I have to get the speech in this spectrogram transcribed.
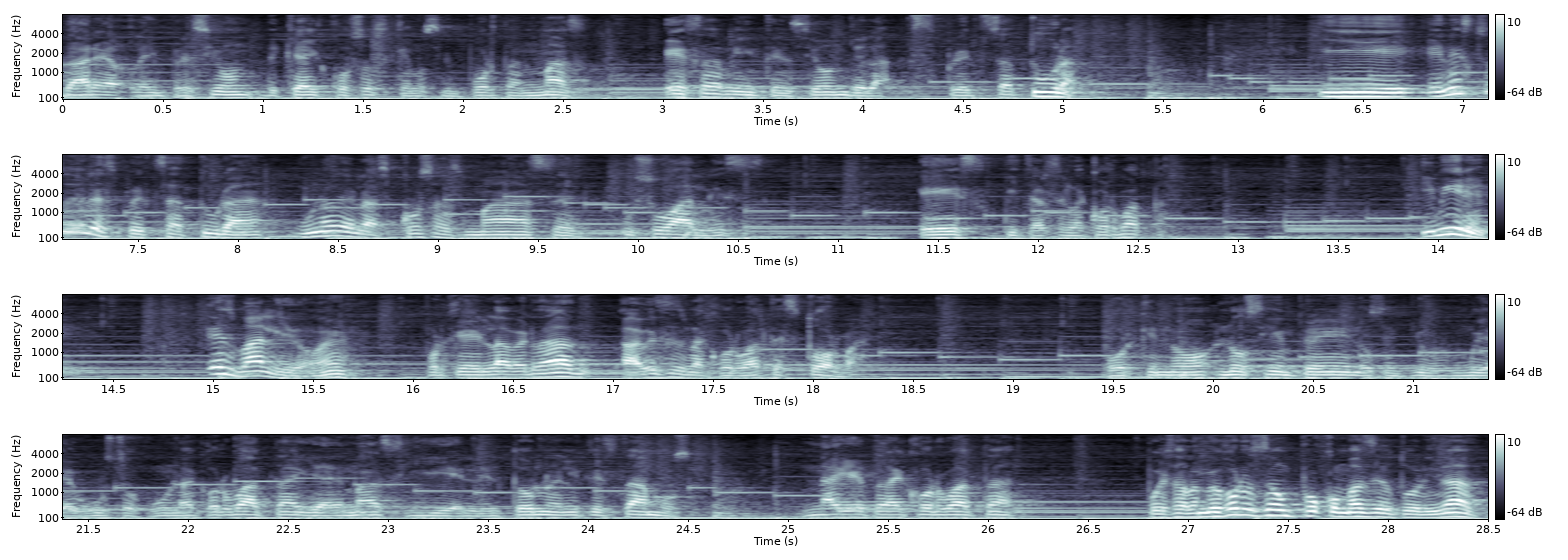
dar la impresión de que hay cosas que nos importan más. Esa es la intención de la sprezzatura. Y en esto de la sprezzatura, una de las cosas más eh, usuales es quitarse la corbata. Y miren, es válido, ¿eh? porque la verdad a veces la corbata estorba, porque no, no siempre nos sentimos muy a gusto con una corbata y además si el entorno en el que estamos nadie trae corbata, pues a lo mejor nos da un poco más de autoridad,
